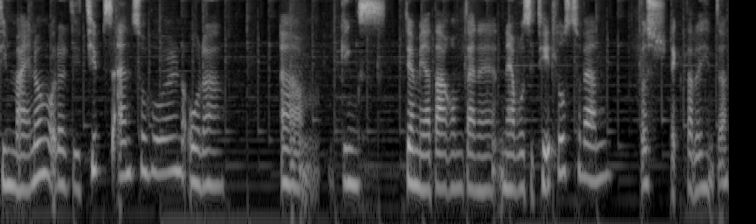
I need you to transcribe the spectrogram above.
die Meinung oder die Tipps einzuholen oder ähm, ging es dir mehr darum, deine Nervosität loszuwerden? Was steckt da dahinter?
